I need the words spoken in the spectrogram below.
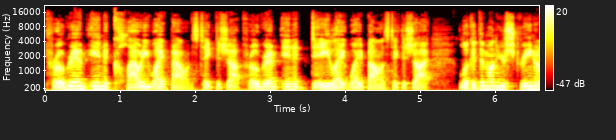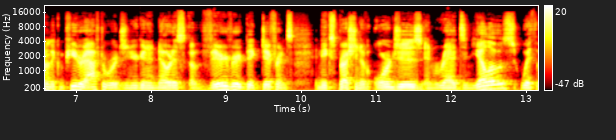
Program in a cloudy white balance, take the shot. Program in a daylight white balance, take the shot. Look at them on your screen or on the computer afterwards, and you're going to notice a very, very big difference in the expression of oranges and reds and yellows with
